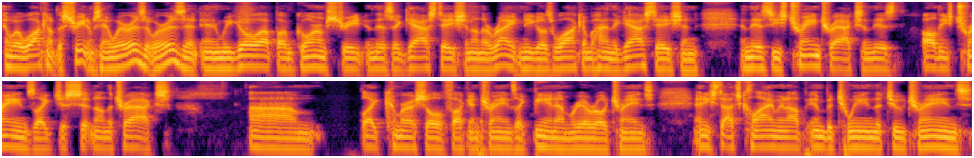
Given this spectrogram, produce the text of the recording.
And we're walking up the street. And I'm saying, where is it? Where is it? And we go up on Gorham Street, and there's a gas station on the right. And he goes walking behind the gas station, and there's these train tracks, and there's all these trains like just sitting on the tracks, um, like commercial fucking trains, like B and M railroad trains. And he starts climbing up in between the two trains.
